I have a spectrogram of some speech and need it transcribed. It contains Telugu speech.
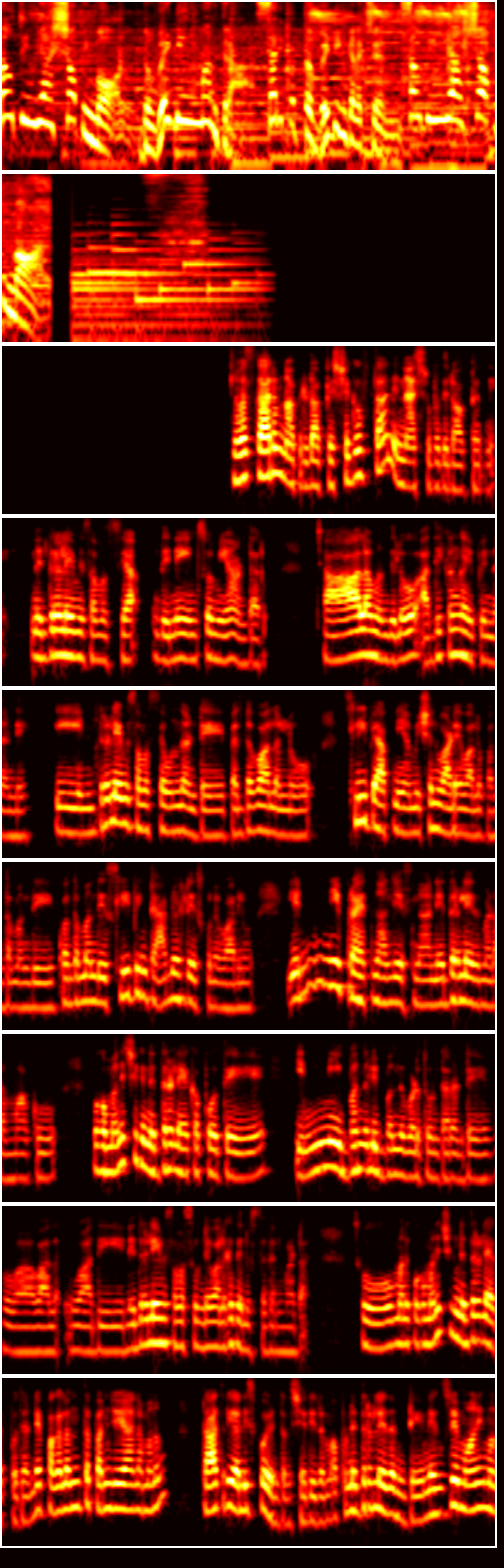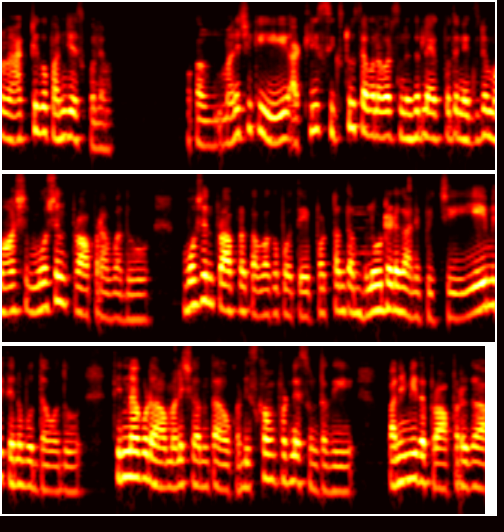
South India shopping mall the wedding Mantra సరికొత్త wedding collection South India shopping mall నమస్కారం. నా పేరు డాక్టర్ షగుఫ్తా నేను న్యాచురోపతి డాక్టర్ని. నిద్రలేమి సమస్య దీన్ని ఇన్సోమియా అంటారు. చాలా మందిలో అధికంగా అయిపోయిందండి. ఈ నిద్రలేమి సమస్య ఉందంటే పెద్దవాళ్ళలో స్లీప్ యాప్నియా మిషన్ వాడేవాళ్ళు కొంతమంది కొంతమంది స్లీపింగ్ ట్యాబ్లెట్లు వేసుకునే వాళ్ళు ఎన్ని ప్రయత్నాలు చేసినా నిద్ర లేదు మేడం మాకు. ఒక మనిషికి నిద్ర లేకపోతే ఎన్ని ఇబ్బందులు ఇబ్బంది పడుతుంటారంటే వా- వాళ్ళ అది నిద్రలేమి సమస్య ఉండే వాళ్ళకే తెలుస్తుంది అనమాట సో మనకు ఒక మనిషికి నిద్ర లేకపోతే అంటే పగలంతా పని చేయాలా మనం? రాత్రి అలిసిపోయి ఉంటుంది శరీరం. అప్పుడు నిద్ర లేదంటే నెక్స్ట్ డే మార్నింగ్ మనం యాక్టివ్గా పని చేసుకోలేము ఒక మనిషికి at least six to seven hours నిద్ర లేకపోతే next day motion motion proper అవ్వదు. మోషన్ ప్రాపర్ అవ్వకపోతే పొట్టంతా బ్లోటెడ్గా అనిపించి ఏమి తినబుద్ధి అవ్వదు. తిన్నా కూడా మనిషి అంతా ఒక డిస్కంఫర్ట్నెస్ ఉంటుంది. పని మీద ప్రాపర్గా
